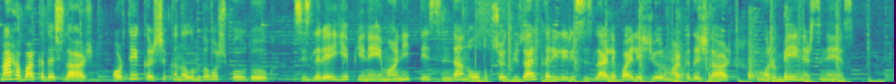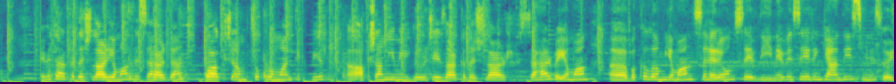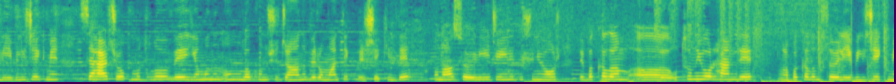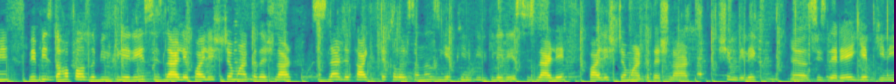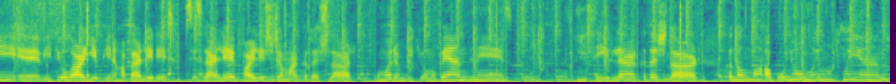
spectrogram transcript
Merhaba arkadaşlar. Ortaya Karışık kanalımda hoş bulduk. Sizlere yepyeni Emanet dizisinden oldukça güzel kareleri sizlerle paylaşıyorum arkadaşlar. Umarım beğenirsiniz. Evet arkadaşlar Yaman ve Seher'den bu akşam çok romantik bir e, akşam yemeği göreceğiz arkadaşlar. Seher ve Yaman e, bakalım Yaman Seher'e onu sevdiğini ve Seher'in kendi ismini söyleyebilecek mi? Seher çok mutlu ve Yaman'ın onunla konuşacağını ve romantik bir şekilde ona söyleyeceğini düşünüyor ve bakalım e, utanıyor hem de bakalım söyleyebilecek mi ve biz daha fazla bilgileri sizlerle paylaşacağım arkadaşlar. Sizler de takipte kalırsanız yepyeni bilgileri sizlerle paylaşacağım arkadaşlar. Şimdilik e, sizlere yepyeni e, videolar, yepyeni haberleri sizlerle paylaşacağım arkadaşlar. Umarım videomu beğendiniz. İyi seyirler arkadaşlar. Kanalıma abone olmayı unutmayın.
